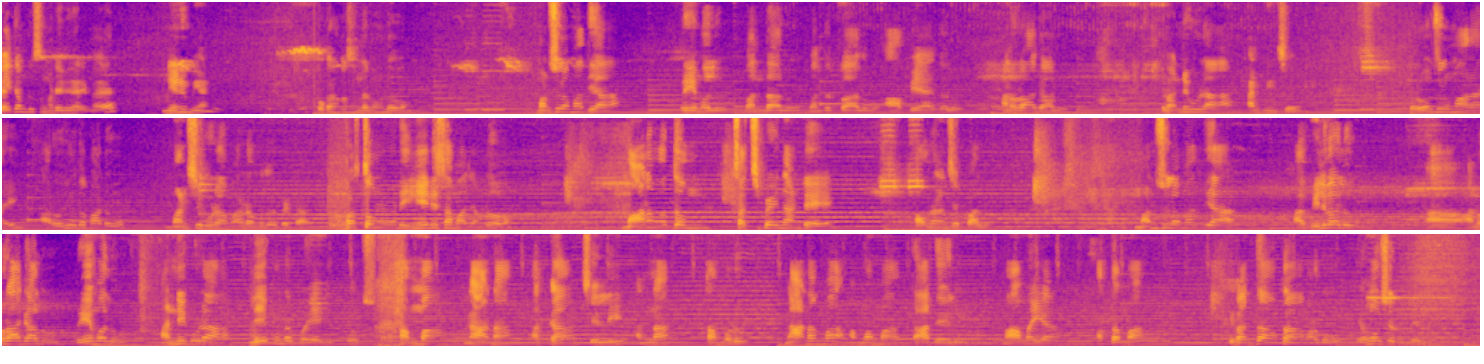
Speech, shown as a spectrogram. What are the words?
Welcome to Sumadevi గారి నగర్ నేను మీ అండి ఒకనొక సందర్భంలో మనుషుల మధ్య ప్రేమలు బంధాలు బంధుత్వాలు ఆప్యాయతలు అనురాగాలు ఇవన్నీ కూడా కనిపించేవి రోజులు మారాయి ఆ రోజులతో పాటు మనిషి కూడా మారడం మొదలుపెట్టారు. ప్రస్తుతం ఉన్నటువంటి నేటి సమాజంలో మానవత్వం చచ్చిపోయిందంటే అవునని చెప్పాలి. మనుషుల మధ్య ఆ విలువలు ఆ అనురాగాలు ప్రేమలు అన్నీ కూడా లేకుండా పోయాయని చెప్పుకోవచ్చు. అమ్మ నాన్న అక్క చెల్లి అన్న తమ్ముడు నానమ్మ అమ్మమ్మ తాతయ్యలు మామయ్య అత్తమ్మ ఇవంతా ఒక మనకు ఎమోషన్ ఉండేది.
